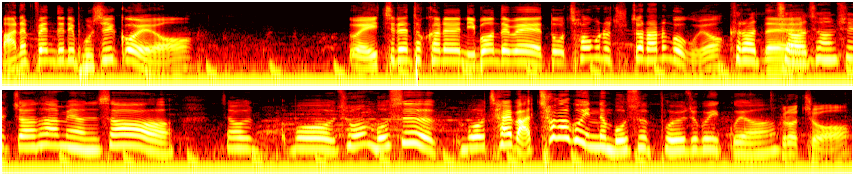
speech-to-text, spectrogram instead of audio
많은 팬들이 보실 거예요. 또 H 렌터카는 이번 대회 또 처음으로 출전하는 거고요. 그렇죠. 네. 처음 출전하면서 저뭐 좋은 모습, 뭐 잘 맞춰가고 있는 모습 보여주고 있고요. 그렇죠.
